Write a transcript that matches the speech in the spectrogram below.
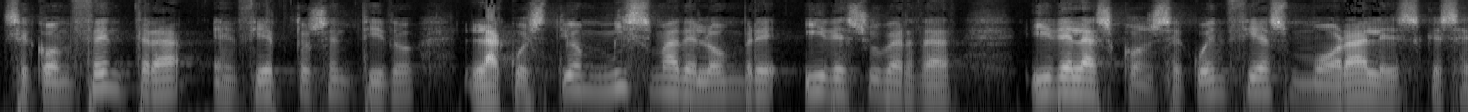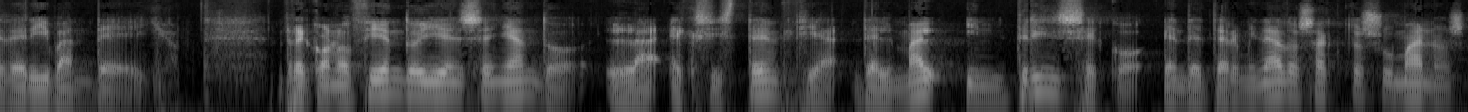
se concentra en cierto sentido la cuestión misma del hombre y de su verdad y de las consecuencias morales que se derivan de ello. Reconociendo y enseñando la existencia del mal intrínseco en determinados actos humanos,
